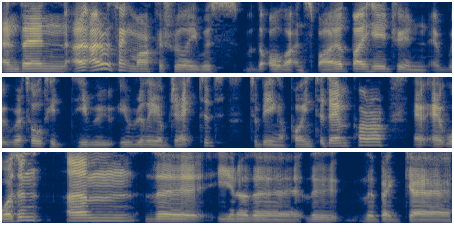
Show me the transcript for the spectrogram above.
And then I, I don't think Marcus really was the, all that inspired by Hadrian. We were told he he he really objected to being appointed emperor. It, it wasn't um, the you know the the the big uh,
